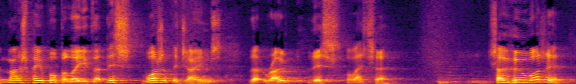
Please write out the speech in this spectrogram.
most people believe that this wasn't the James that wrote this letter. So who was it?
